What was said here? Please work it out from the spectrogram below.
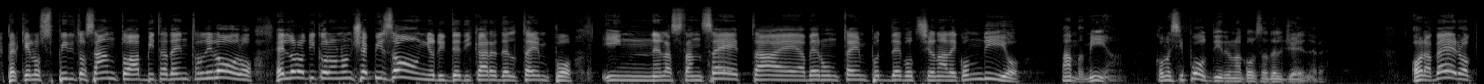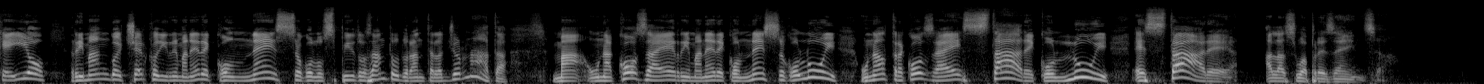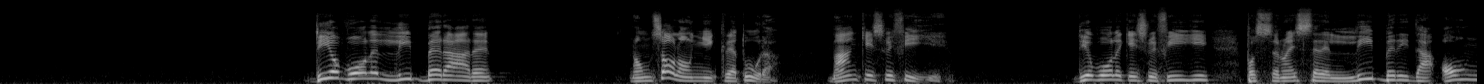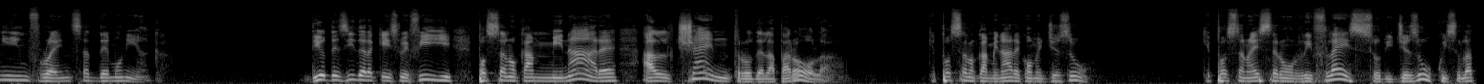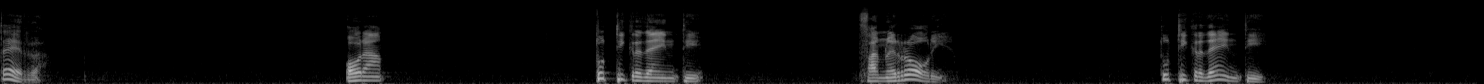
perché lo Spirito Santo abita dentro di loro e loro dicono non c'è bisogno di dedicare del tempo in, nella stanzetta e avere un tempo devozionale con Dio. Mamma mia, come si può dire una cosa del genere? Ora, è vero che io rimango e cerco di rimanere connesso con lo Spirito Santo durante la giornata, ma una cosa è rimanere connesso con Lui, un'altra cosa è stare con Lui e stare alla Sua presenza. Dio vuole liberare non solo ogni creatura, ma anche i suoi figli. Dio vuole che i suoi figli possano essere liberi da ogni influenza demoniaca. Dio desidera che i suoi figli possano camminare al centro della parola, che possano camminare come Gesù, che possano essere un riflesso di Gesù qui sulla terra. Ora, tutti i credenti fanno errori, tutti i credenti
